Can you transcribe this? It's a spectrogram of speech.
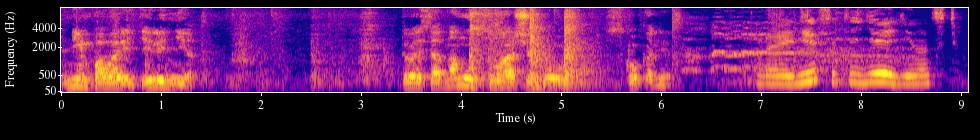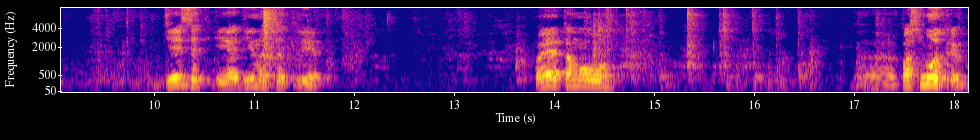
ним поварить или нет. То есть одному сварщику сколько лет? 10 и 11. 10 и 11 лет. Поэтому э, посмотрим,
